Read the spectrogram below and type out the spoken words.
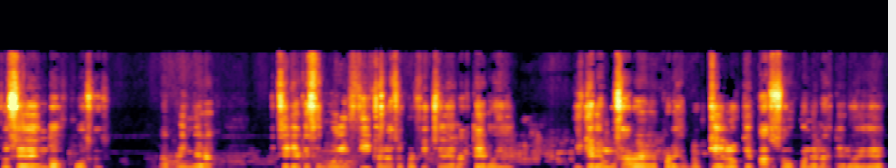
suceden dos cosas. La primera sería que se modifica la superficie del asteroide y queremos saber, por ejemplo, qué es lo que pasó con el asteroide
